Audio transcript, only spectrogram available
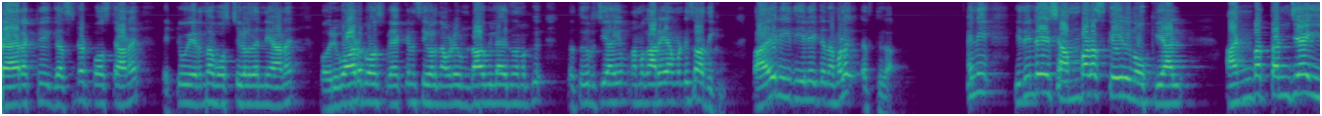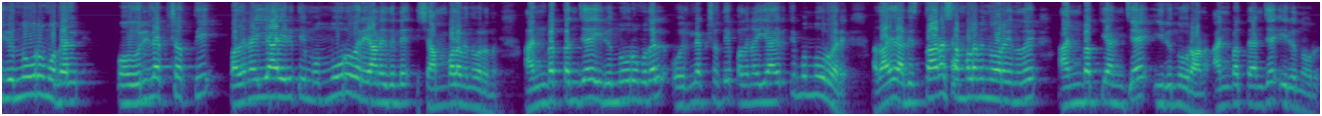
ഡയറക്റ്റ് ഗസറ്റഡ് പോസ്റ്റ് ആണ്. ഏറ്റവും ഉയർന്ന പോസ്റ്റുകൾ തന്നെയാണ്. ഒരുപാട് പോസ്റ്റ് വേക്കൻസികൾ നമ്മുടെ ഉണ്ടാവില്ല എന്ന് നമുക്ക് തീർച്ചയായും നമുക്ക് അറിയാൻ വേണ്ടി സാധിക്കും. ആ രീതിയിലേക്ക് നമ്മൾ എത്തുക. ഇനി ഇതിന്റെ ശമ്പള സ്കെയിൽ നോക്കിയാൽ അൻപത്തഞ്ച് ഇരുന്നൂറ് മുതൽ ഒരു ലക്ഷത്തി പതിനയ്യായിരത്തി മുന്നൂറ് വരെയാണ് ഇതിന്റെ ശമ്പളം എന്ന് പറയുന്നത്. അൻപത്തഞ്ച് ഇരുന്നൂറ് മുതൽ ഒരു ലക്ഷത്തി പതിനയ്യായിരത്തി മുന്നൂറ് വരെ. അതായത് അടിസ്ഥാന ശമ്പളം എന്ന് പറയുന്നത് അൻപത്തി അഞ്ച് ഇരുന്നൂറാണ്. അൻപത്തി അഞ്ച് ഇരുന്നൂറ്.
